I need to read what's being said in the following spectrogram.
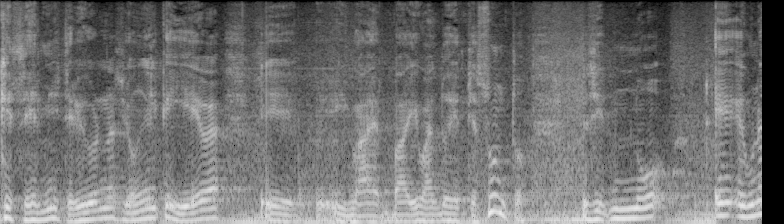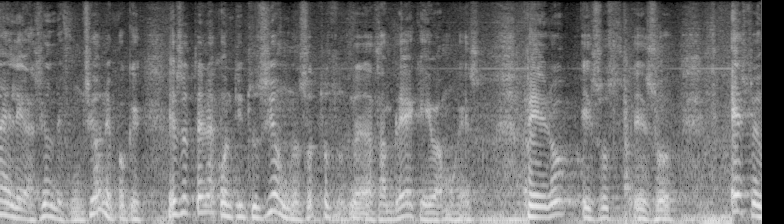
que sea el Ministerio de Gobernación el que lleva eh, y va, va llevando este asunto. Es decir, no es una delegación de funciones, porque eso está en la Constitución, nosotros en la Asamblea que llevamos eso. Pero eso, eso, eso es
